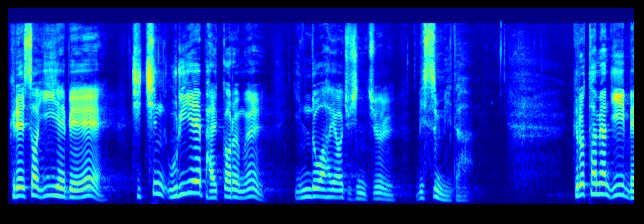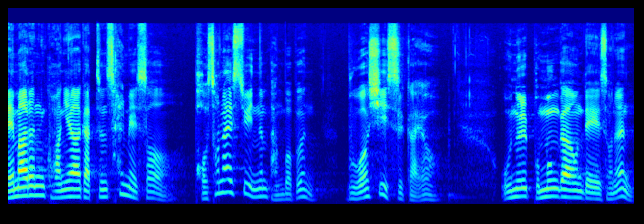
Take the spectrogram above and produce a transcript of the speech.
그래서 이 예배에 지친 우리의 발걸음을 인도하여 주신 줄 믿습니다. 그렇다면 이 메마른 광야 같은 삶에서 벗어날 수 있는 방법은 무엇이 있을까요? 오늘 본문 가운데에서는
